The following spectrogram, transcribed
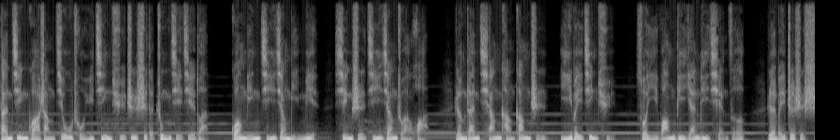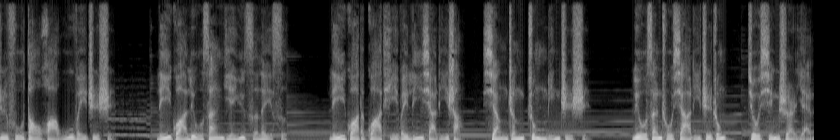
但进卦上久处于进取之势的终结阶段，光明即将泯灭。形势即将转化，仍然强抗刚直，一味进取，所以王弼严厉谴责，认为这是师夫道化无为之事。离卦六三也与此类似，离卦的卦体为离下离上，象征众明之事。六三处下离之中，就形势而言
